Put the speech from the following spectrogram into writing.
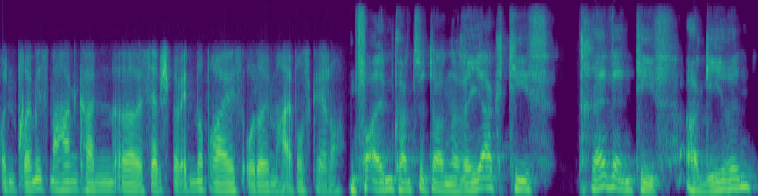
on-premise machen kann, äh, selbst beim Enterprise oder im Hyperscaler. Und vor allem kannst du dann reaktiv, präventiv agieren.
